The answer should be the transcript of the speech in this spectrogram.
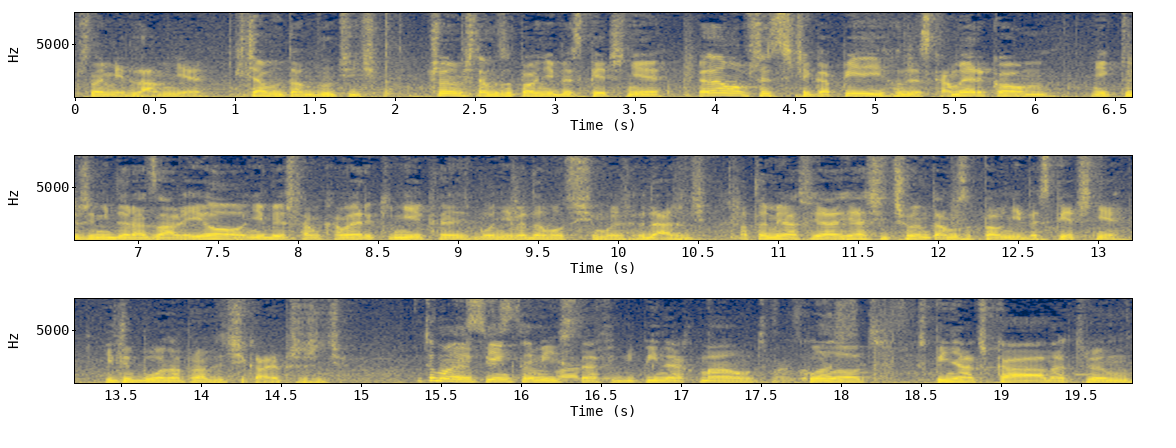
przynajmniej dla mnie. Chciałbym tam wrócić. Czułem się tam zupełnie bezpiecznie. Wiadomo, wszyscy się gapili, chodzę z kamerką. Niektórzy mi doradzali, o, nie bierz tam kamerki, nie kręć, bo nie wiadomo, co się może wydarzyć. Natomiast ja, ja się czułem tam zupełnie bezpiecznie i to było naprawdę ciekawe przeżycie. I tu mamy piękne miejsce na. Filipinach, Mount Makulot, wspinaczka, na którym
